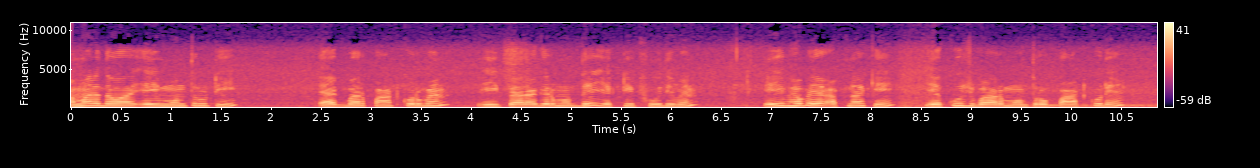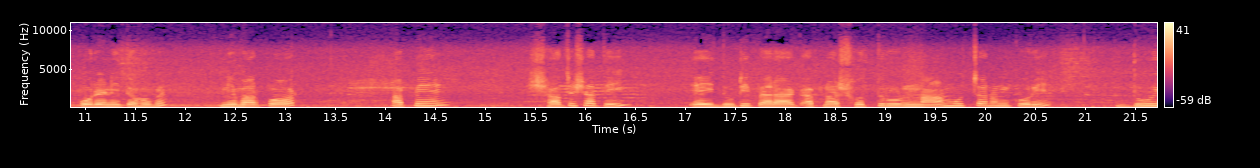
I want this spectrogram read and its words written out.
আমার দেওয়া এই মন্ত্রটি একবার পাঠ করবেন, এই প্যারাগের মধ্যেই একটি ফু দিবেন। এইভাবে আপনাকে একুশ বার মন্ত্র পাঠ করে পড়ে নিতে হবে। নেবার পর আপনি সাথে সাথেই এই দুটি প্যারাগ আপনার শত্রুর নাম উচ্চারণ করে দুই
